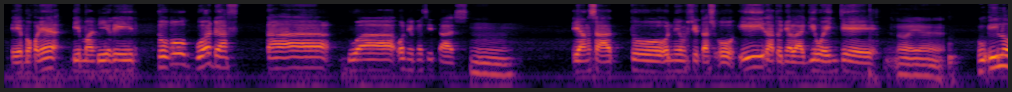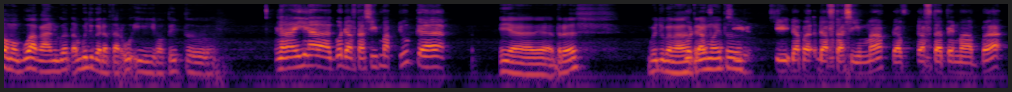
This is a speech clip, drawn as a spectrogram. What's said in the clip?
Iya, pokoknya di Mandiri itu gue daftar dua universitas Hmm. yang satu universitas UI satunya lagi UNJ Oh ya. UI lu sama gua kan. Gua gua juga daftar UI waktu itu. Nah iya gue daftar simak juga Iya, ya. Terus gue juga nggak terima itu. si, si dapat daftar simak daf- daftar penmaba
